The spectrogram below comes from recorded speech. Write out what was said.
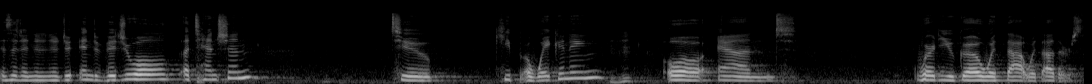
is it an indi- individual attention to keep awakening? Mm-hmm. Or, and where do you go with that with others?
